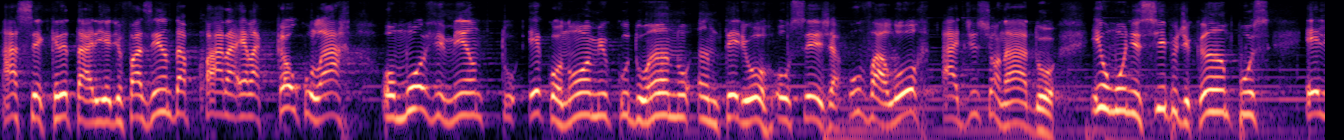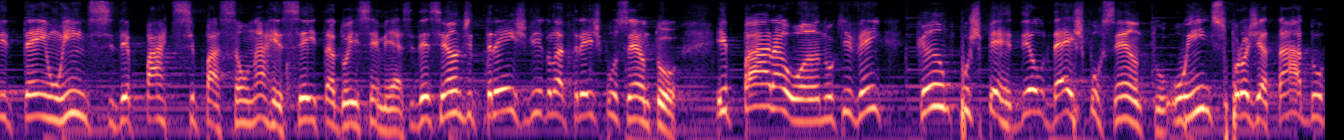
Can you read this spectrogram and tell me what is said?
à Secretaria de Fazenda para ela calcular o movimento econômico do ano anterior, ou seja, o valor adicionado. E o município de Campos, ele tem um índice de participação na receita do ICMS desse ano de 3,3%. E para o ano que vem, Campos perdeu 10%. O índice projetado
